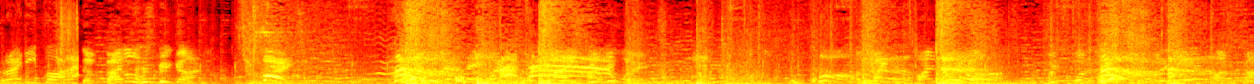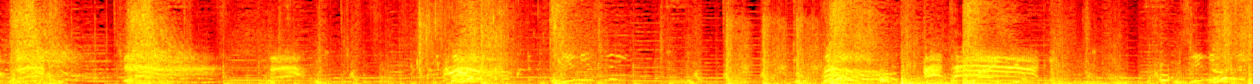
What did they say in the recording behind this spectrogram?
Ready for... The battle has begun! Fight! Attack! Seriously? Attack!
